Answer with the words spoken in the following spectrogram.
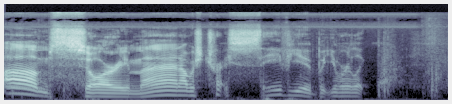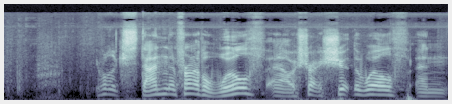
I'm sorry, man. I was trying to save you, but you were like... You were like standing in front of a wolf, and I was trying to shoot the wolf, and...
